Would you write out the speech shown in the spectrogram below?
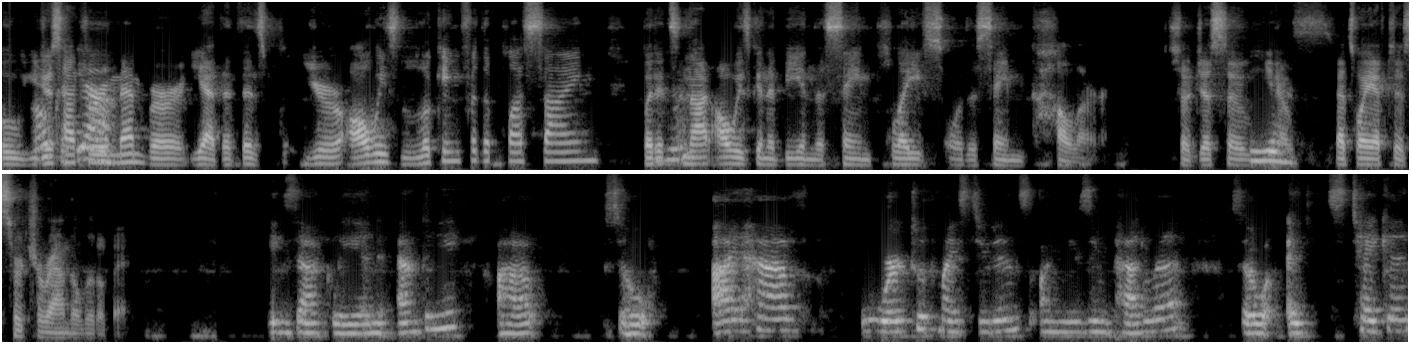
You okay, just have yeah. to remember, yeah, that this, you're always looking for the plus sign, but it's mm-hmm. not always going to be in the same place or the same color. So just so, you know, that's why you have to search around a little bit. Exactly. And Anthony, uh, so I have worked with my students on using Padlet. So it's taken,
